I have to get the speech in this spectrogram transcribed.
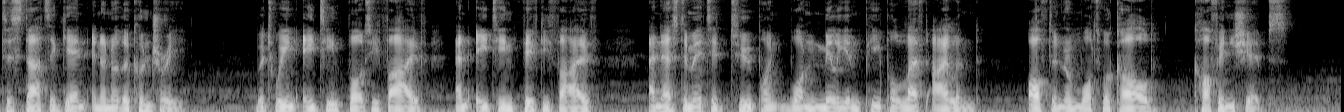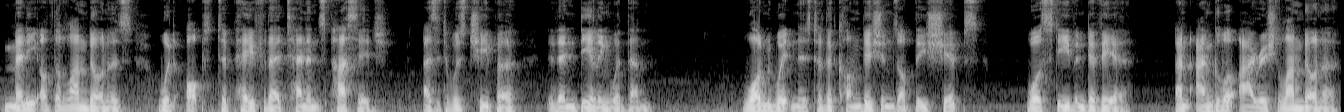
to start again in another country. Between 1845 and 1855, an estimated 2.1 million people left Ireland, often on what were called coffin ships. Many of the landowners would opt to pay for their tenants' passage, as it was cheaper than dealing with them. One witness to the conditions of these ships was Stephen de Vere, an Anglo Irish landowner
